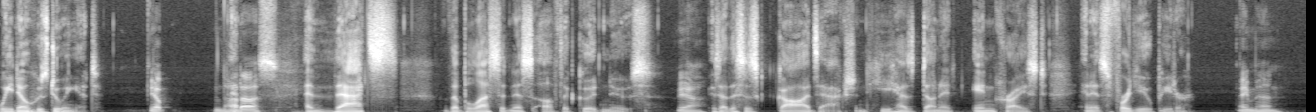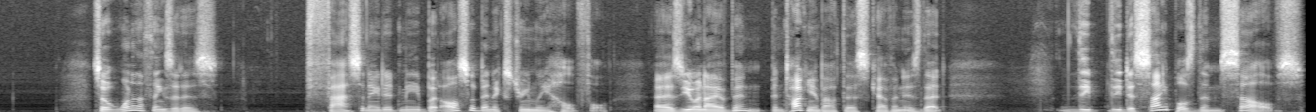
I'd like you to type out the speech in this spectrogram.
we know who's doing it. Yep. Not us. And that's the blessedness of the good news Yeah. is that this is God's action. He has done it in Christ, and it's for you, Peter. Amen. So one of the things that has fascinated me, but also been extremely helpful, as you and I have been been talking about this, Kevin, is that the the disciples themselves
